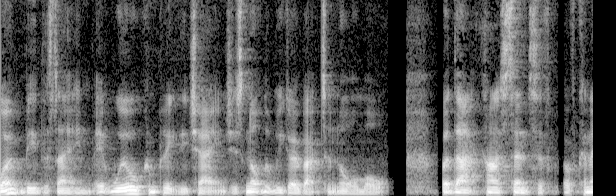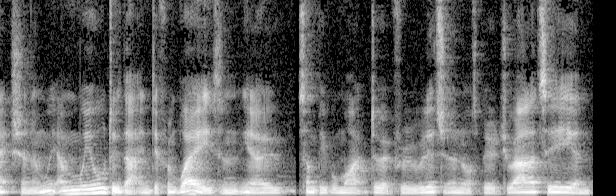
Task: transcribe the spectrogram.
won't be the same. It will completely change. It's not that we go back to normal, but that kind of sense of, of connection, and we and we all do that in different ways. And you know, some people might do it through religion or spirituality, and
